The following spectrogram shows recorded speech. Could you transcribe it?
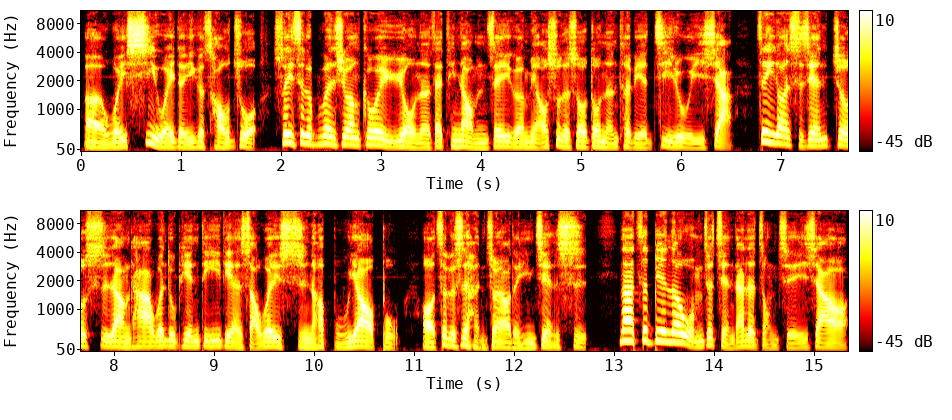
呃为细微的一个操作，所以这个部分希望各位鱼友呢，在听到我们这一个描述的时候，都能特别记录一下，这一段时间就是让它温度偏低一点，少喂食，然后不要补哦，这个是很重要的一件事。那这边呢，我们就简单的总结一下哦。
